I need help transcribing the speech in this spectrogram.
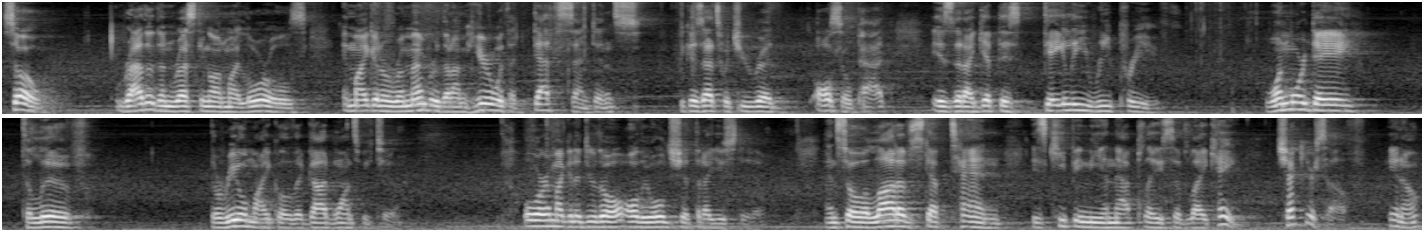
So rather than resting on my laurels, am I going to remember that I'm here with a death sentence? Because that's what you read also, Pat, is that I get this daily reprieve. One more day to live the real Michael that God wants me to. Or am I going to do the, all the old shit that I used to do? And so a lot of step 10 is keeping me in that place of like, hey, check yourself. You know,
